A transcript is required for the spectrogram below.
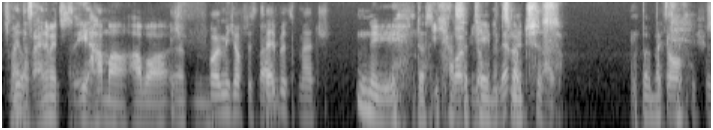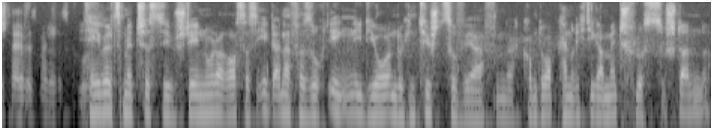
Ich meine, Ja. das eine Match ist eh Hammer, aber Ich ähm, freue mich auf das Tables-Match. Nee, das, ich Ich hasse Tables-Matches. Ich ich. Tables-Matches, die bestehen nur daraus, dass irgendeiner versucht, irgendeinen Idioten durch den Tisch zu werfen. Da kommt überhaupt kein richtiger Matchfluss zustande.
